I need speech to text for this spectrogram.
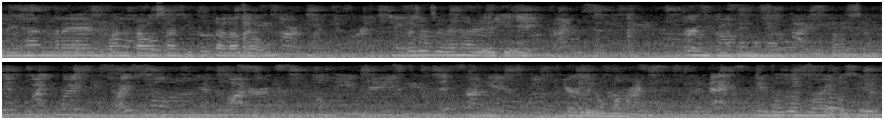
300, 1,000. Ito talaga oh. 1,788. Ito yung pinakamahal. 2,000. Ito yung mahal. 1,788.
